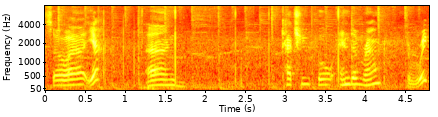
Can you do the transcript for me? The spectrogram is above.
So uh, yeah, and catch you for end of round three.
